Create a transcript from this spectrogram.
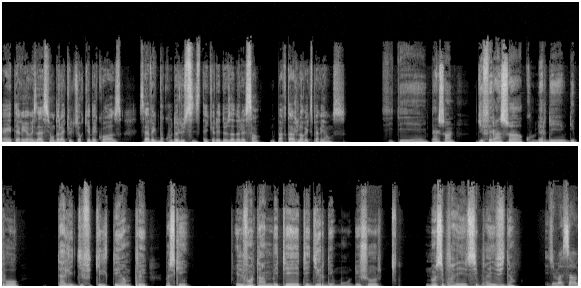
et intériorisation de la culture québécoise, c'est avec beaucoup de lucidité que les deux adolescents nous partagent leur expérience. Si tu es une personne différente euh, couleur de, de peau, tu as les difficultés un peu parce qu'ils vont t'embêter, te dire des mots, des choses. Non, c'est pas, pas évident. Je me sens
